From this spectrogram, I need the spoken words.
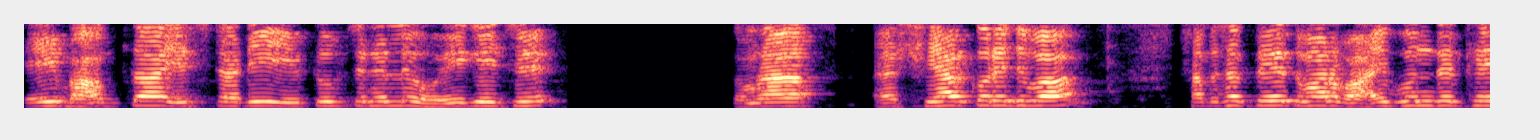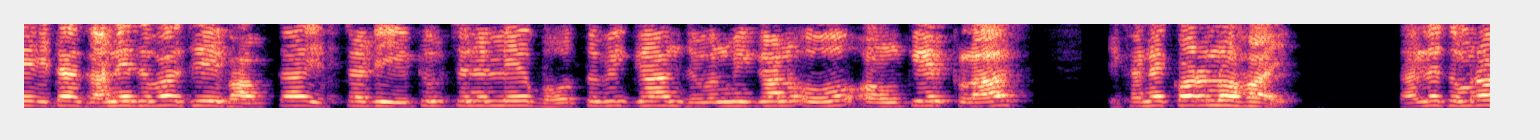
এই ভাবতা স্টাডি ইউটিউব চ্যানেলে হয়ে গেছে। তোমরা শেয়ার করে দিবা। সাথে সাথে তোমার ভাই বোনদেরকে এটা জানিয়ে দেবা যে ভাবতা স্টাডি ইউটিউব চ্যানেলে ভৌত বিজ্ঞান, জীবন বিজ্ঞান ও অঙ্কের ক্লাস এখানে করানো হয়। তাহলে তোমরা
